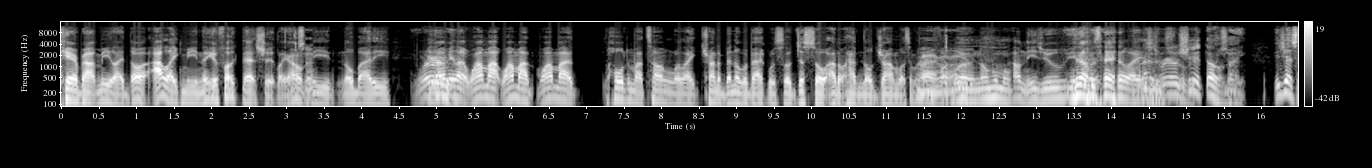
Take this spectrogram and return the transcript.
care about me, like, dog, I like me, nigga. Fuck that shit. Like, I don't Sure. need nobody. You know what I mean? Like, why am I? Why am I? Why am I? Holding my tongue or like trying to bend over backwards, so just so I don't have no drama or something. Right, Fuck right, you. Word, no homo. I don't need you. You know what I'm saying? Like that's it's real stupid. shit though. Like it's just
